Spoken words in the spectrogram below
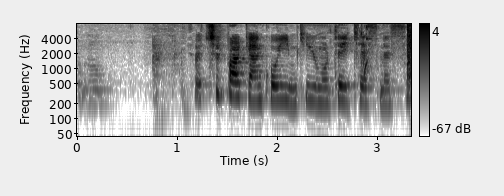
Bunu şöyle çırparken koyayım ki yumurtayı kesmesin.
